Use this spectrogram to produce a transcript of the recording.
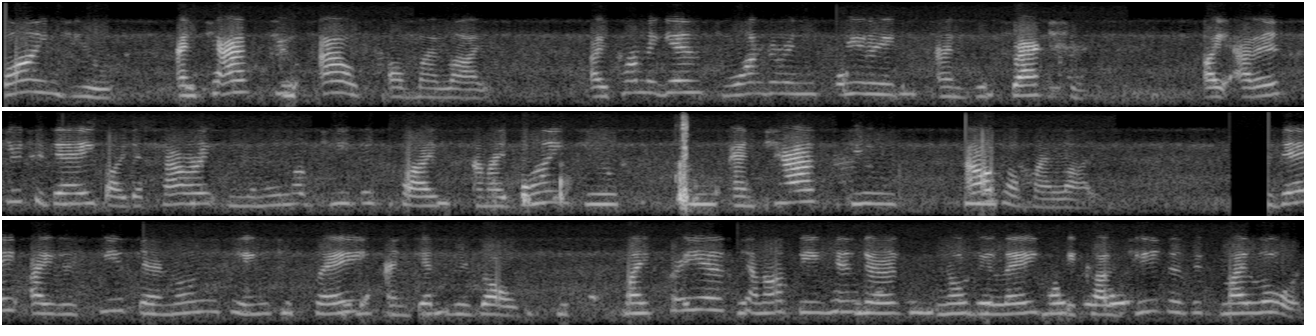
bind you and cast you out of my life. I come against wandering spirits and distractions. I arrest you today by the power in the name of Jesus Christ, and I bind you and cast you out of my life. Today I receive the anointing to pray and get results. My prayers cannot be hindered nor delayed because Jesus is my Lord.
